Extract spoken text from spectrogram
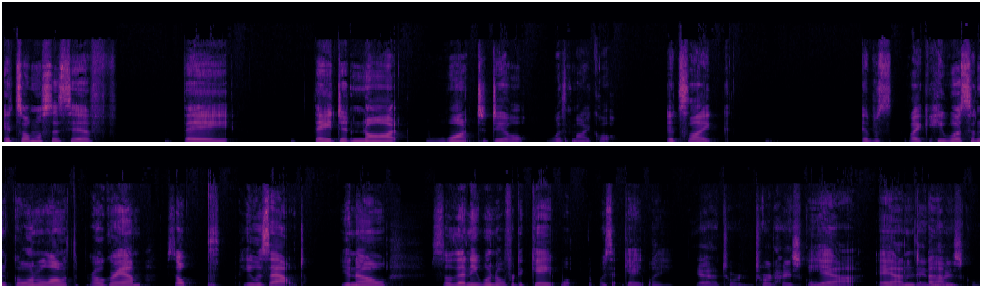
it's almost as if they they did not want to deal with Michael. It's like it was like he wasn't going along with the program, so pff, he was out. You know, so then he went over to Gate. What, was it Gateway? Yeah, toward toward high school. Yeah, and um, high school.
